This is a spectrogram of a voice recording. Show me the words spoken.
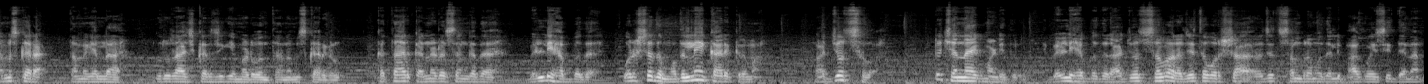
ನಮಸ್ಕಾರ. ತಮಗೆಲ್ಲ ಗುರುರಾಜ್ ಕರ್ಜಿಗೆ ಮಾಡುವಂಥ ನಮಸ್ಕಾರಗಳು. ಕತಾರ್ ಕನ್ನಡ ಸಂಘದ ಬೆಳ್ಳಿ ಹಬ್ಬದ ವರ್ಷದ ಮೊದಲನೇ ಕಾರ್ಯಕ್ರಮ, ರಾಜ್ಯೋತ್ಸವ. ಅಷ್ಟು ಚೆನ್ನಾಗಿ ಮಾಡಿದರು. ಬೆಳ್ಳಿ ಹಬ್ಬದ ರಾಜ್ಯೋತ್ಸವ ರಜತ ವರ್ಷ, ರಜತ ಸಂಭ್ರಮದಲ್ಲಿ ಭಾಗವಹಿಸಿದ್ದೆ ನಾನು.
